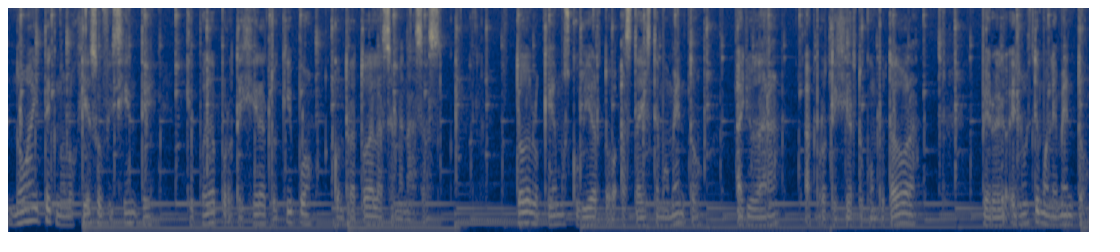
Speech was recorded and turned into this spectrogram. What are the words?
No hay tecnología suficiente que pueda proteger a tu equipo contra todas las amenazas. Todo lo que hemos cubierto hasta este momento ayudará a proteger tu computadora, pero el último elemento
